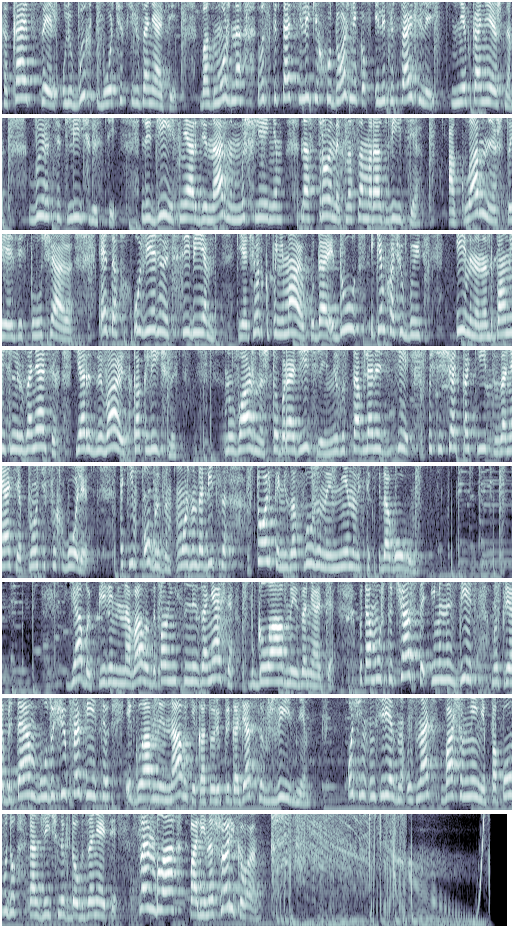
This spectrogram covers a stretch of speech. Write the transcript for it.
Какая цель у любых творческих занятий? Возможно, воспитать великих художников или писателей? Нет, конечно. Вырастить личностей, людей с неординарным мышлением, настроенных на саморазвитие. А главное, что я здесь получаю, это уверенность в себе. Я четко понимаю, куда иду и кем хочу быть. Именно на дополнительных занятиях я развиваюсь как личность. Но важно, чтобы родители не заставляли детей посещать какие-то занятия против их воли. Таким образом можно добиться только незаслуженной ненависти к педагогу. Я бы переименовала дополнительные занятия в главные занятия, потому что часто именно здесь мы приобретаем будущую профессию и главные навыки, которые пригодятся в жизни. Очень интересно узнать ваше мнение по поводу различных доп. занятий. С вами была Полина Шорикова.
